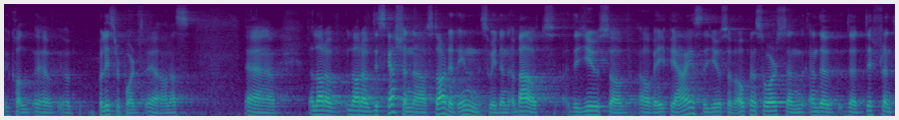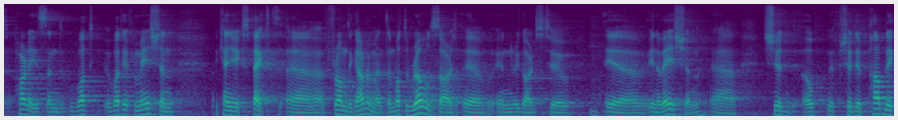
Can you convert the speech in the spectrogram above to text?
uh, call, police report on us. A lot of lot of discussion now started in Sweden about the use of, of APIs, the use of open source, and and the the different parties and what what information can you expect uh, from the government and what the roles are uh, in regards to uh, innovation? Uh, should, should the public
